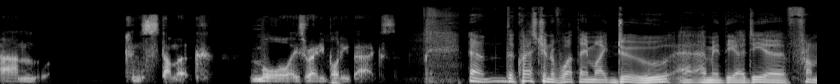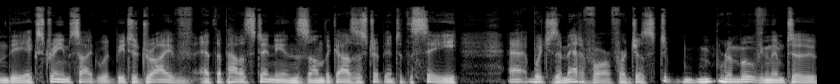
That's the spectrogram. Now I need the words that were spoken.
um, can stomach more Israeli body bags? Now, the question of what they might do, uh, I mean, the idea from the extreme side would be to drive at the Palestinians on the Gaza Strip into the sea, uh, which is a metaphor for just removing them to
